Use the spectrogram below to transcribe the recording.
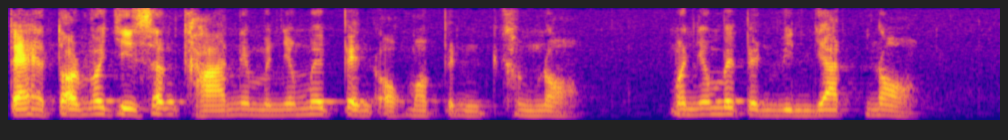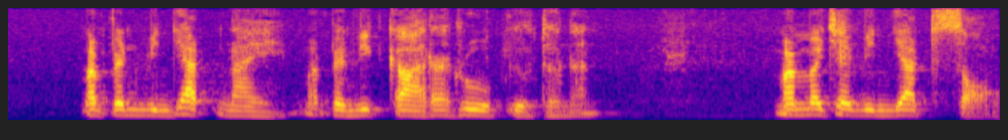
แต่ตอนวจีสังขารเนี่ยมันยังไม่เป็นออกมาเป็นข้างนอก มันยังไม่เป็นวิญญาตนอก มันเป็นวิญญาตใน มันเป็นวิการรูปอยู่เท่านั้น มันไม่ใช่วิญญาตสอง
